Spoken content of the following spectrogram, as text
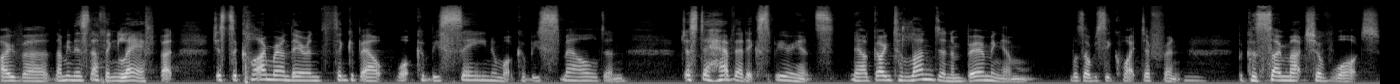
over. I mean, there's nothing left, but just to climb around there and think about what could be seen and what could be smelled, and just to have that experience. Now, going to London and Birmingham was obviously quite different because so much of what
